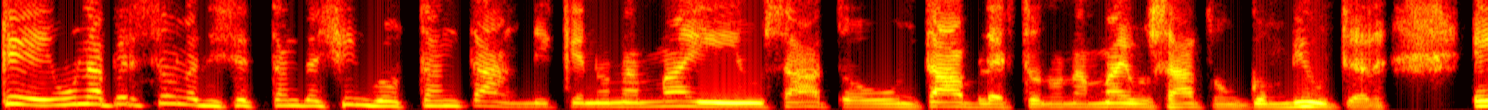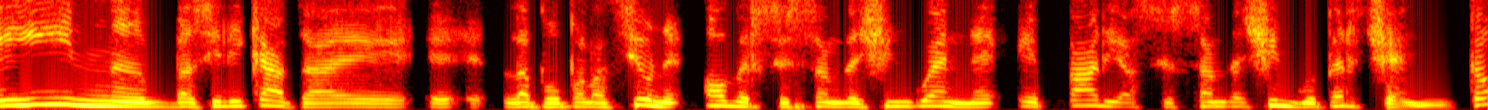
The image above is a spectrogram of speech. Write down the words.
che una persona di 75-80 anni che non ha mai usato un tablet, non ha mai usato un computer e in Basilicata è, è, la popolazione over 65 anni è pari al 65%,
